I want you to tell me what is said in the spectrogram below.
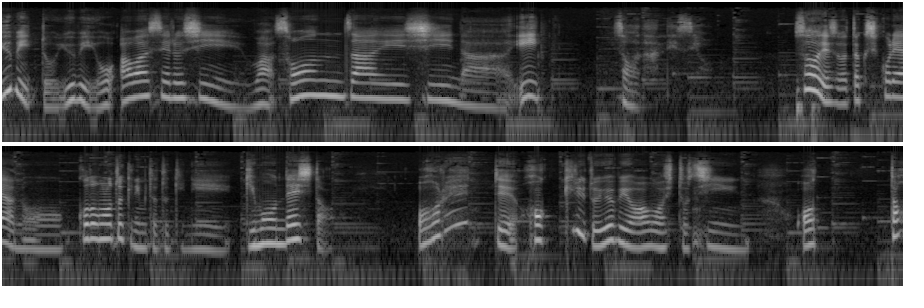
指と指を合わせるシーンは存在しない。そうなんですよ。そうです。私これあの子供の時に見た時に疑問でした。あれ？ってはっきりと指を合わしたシーンあった？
